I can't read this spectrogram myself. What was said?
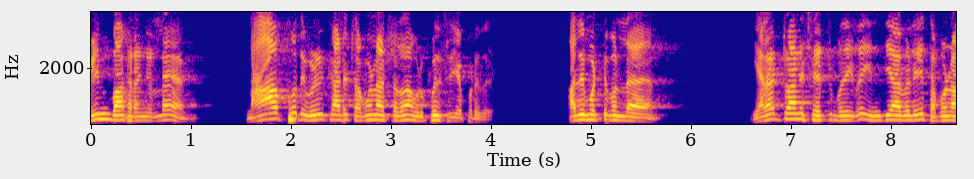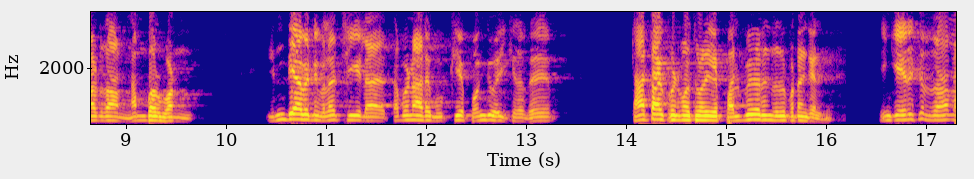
மின் வாகனங்களில் நாற்பது விழுக்காடு தமிழ்நாட்டில் தான் உற்பத்தி செய்யப்படுது. அது மட்டுமல்ல எலக்ட்ரானிக்ஸ் ஏற்றுமதிகளில் இந்தியாவிலேயே தமிழ்நாடு தான் நம்பர் ஒன் இந்தியாவின் வளர்ச்சியில் தமிழ்நாடு முக்கிய பங்கு வகிக்கிறது. டாடா குழுமத்துடைய பல்வேறு நிறுவனங்கள் இங்கே இருக்கிறதால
